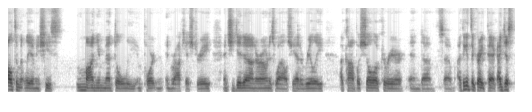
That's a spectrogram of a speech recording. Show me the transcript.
ultimately, I mean, she's monumentally important in rock history, and she did it on her own as well. She had a really accomplished solo career, and um, so I think it's a great pick. I just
